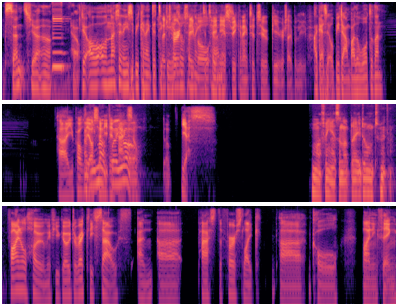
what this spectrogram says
makes sense. Yeah. Oh, hell. Do, oh, unless it needs to be connected to The gears or something turntable to it needs it. to be connected to gears, I believe. I guess it'll be down by the water then. Uh, you probably Have you also marked need an where you axle. are? Yes. Well, I think it hasn't updated onto it. Final home. If you go directly south and uh, past the first like uh, coal mining thing,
